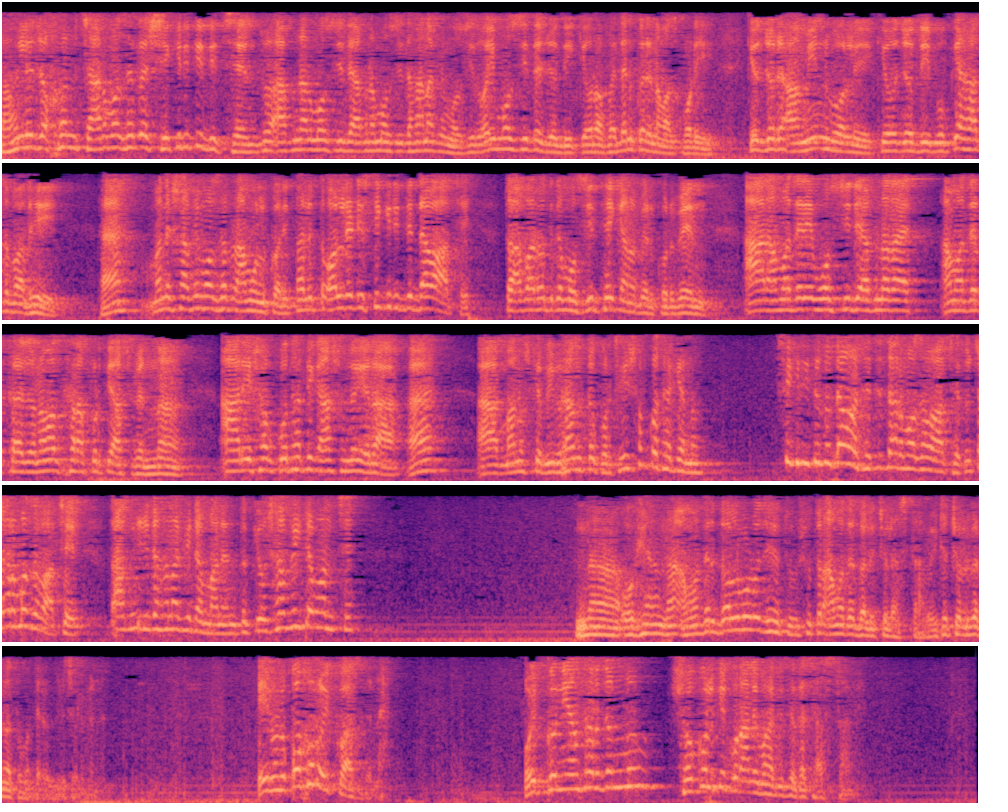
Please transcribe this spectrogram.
তাহলে যখন চার মজাবের স্বীকৃতি দিচ্ছেন, তো আপনার মসজিদে আপনার মসজিদে হানাফি মসজিদ, ওই মসজিদে যদি কেউ রফায়দান করে নামাজ পড়ে, কেউ জোরে আমিন বলে, কেউ যদি বুকে হাত বাঁধে হ্যাঁ? মানে সাফি মজাব আমল করে, তাহলে তো অলরেডি স্বীকৃতি দেওয়া আছে। তো আবার ওদিকে মসজিদ থেকে কেন বের করবেন? আর আমাদের এই মসজিদে আপনারা আমাদের নামাজ খারাপ করতে আসবেন না। আর এসব কোথা থেকে আসলে এরা হ্যাঁ? আর মানুষকে বিভ্রান্ত করছে। এইসব কথা কেন? স্বীকৃতি তো দেওয়া আছে চার মজাব আছে, তো চার মজাব আছে। তা আপনি যদি হানাফিটা মানেন, তো কেউ সাফিটা মানছে? না, ওখানে না, আমাদের দল বড় যেহেতু, সুতরাং আমাদের দলে চলে আসতে হবে। এটা চলবে না, তোমাদের চলবে না। এইভাবে কখন ঐক্য আসবে না। ঐক্য নিয়ে আসার জন্য সকলকে কোরআনে মহাদিসের কাছে আসতে হবে।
